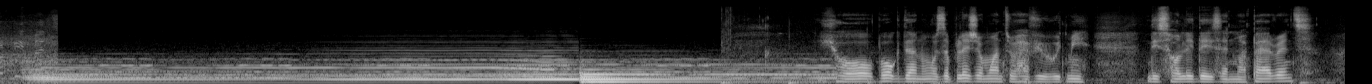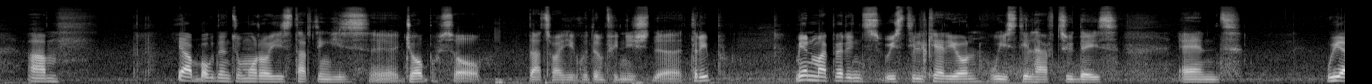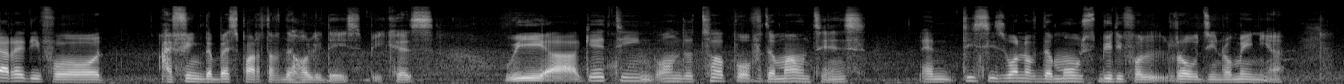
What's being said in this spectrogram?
Yo, Bogdan, it was a pleasure, man, to have you with me these holidays and my parents. Um, yeah, Bogdan tomorrow he's starting his uh, job, so that's why he couldn't finish the trip. Me and my parents, we still carry on. We still have two days, and we are ready for, I think, the best part of the holidays because we are getting on the top of the mountains and this is one of the most beautiful roads in Romania.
